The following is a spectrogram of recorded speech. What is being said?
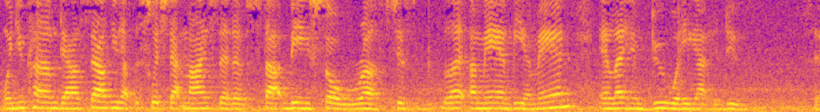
when you come down south, you have to switch that mindset of stop being so rough. Just let a man be a man and let him do what he got to do. So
